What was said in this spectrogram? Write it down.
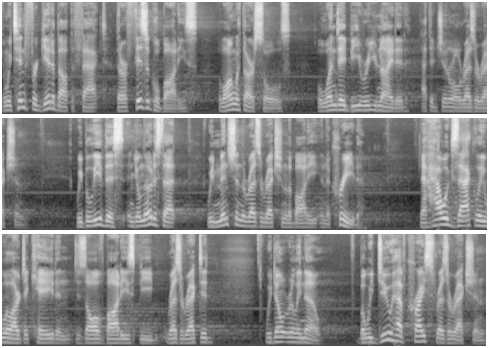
And we tend to forget about the fact that our physical bodies, along with our souls, will one day be reunited at the general resurrection. We believe this, and you'll notice that we mention the resurrection of the body in the Creed. Now, how exactly will our decayed and dissolved bodies be resurrected? We don't really know. But we do have Christ's resurrection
